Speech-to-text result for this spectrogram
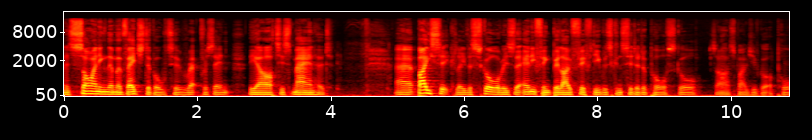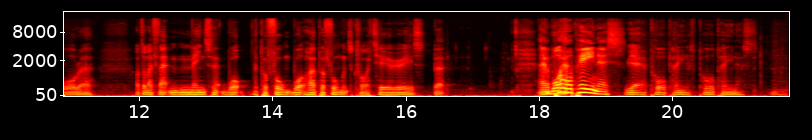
and assigning them a vegetable to represent the artist's manhood. Uh, basically, the score is that anything below 50 was considered a poor score. So I suppose you've got a poor. Uh, I don't know if that means that what the perform what her performance criteria is, but and a what poor penis. yeah, poor penis, poor penis. Mm.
